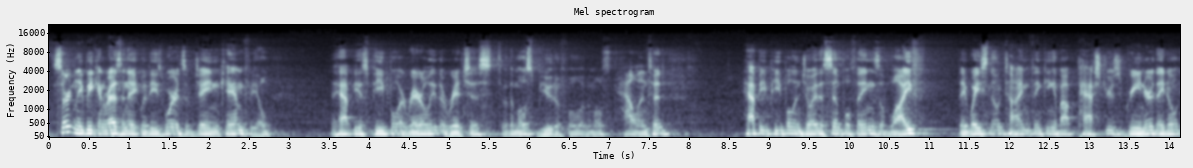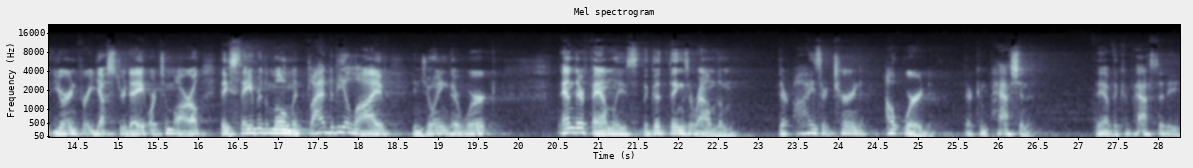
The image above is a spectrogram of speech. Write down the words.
Certainly, we can resonate with these words of Jane Canfield. The happiest people are rarely the richest or the most beautiful or the most talented. Happy people enjoy the simple things of life. They waste no time thinking about pastures greener. They don't yearn for yesterday or tomorrow. They savor the moment, glad to be alive, enjoying their work and their families, the good things around them. Their eyes are turned outward. They're compassionate. They have the capacity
